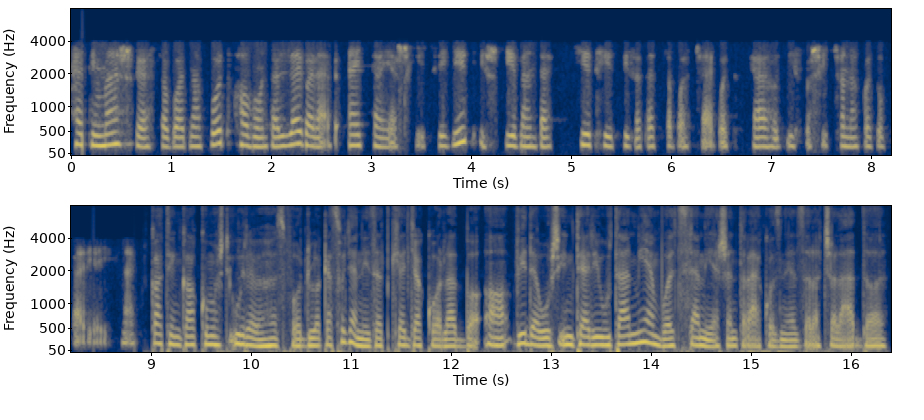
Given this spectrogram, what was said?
Heti másfél szabadnapot, havonta legalább egy teljes hétvégét és évente két hét fizetett szabadságot kell, hogy biztosítsanak az operjeiknek. Katinka, akkor most újra önhöz fordulok. Ez hogyan nézett ki a gyakorlatban? A videós interjú után milyen volt személyesen találkozni ezzel a családdal?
